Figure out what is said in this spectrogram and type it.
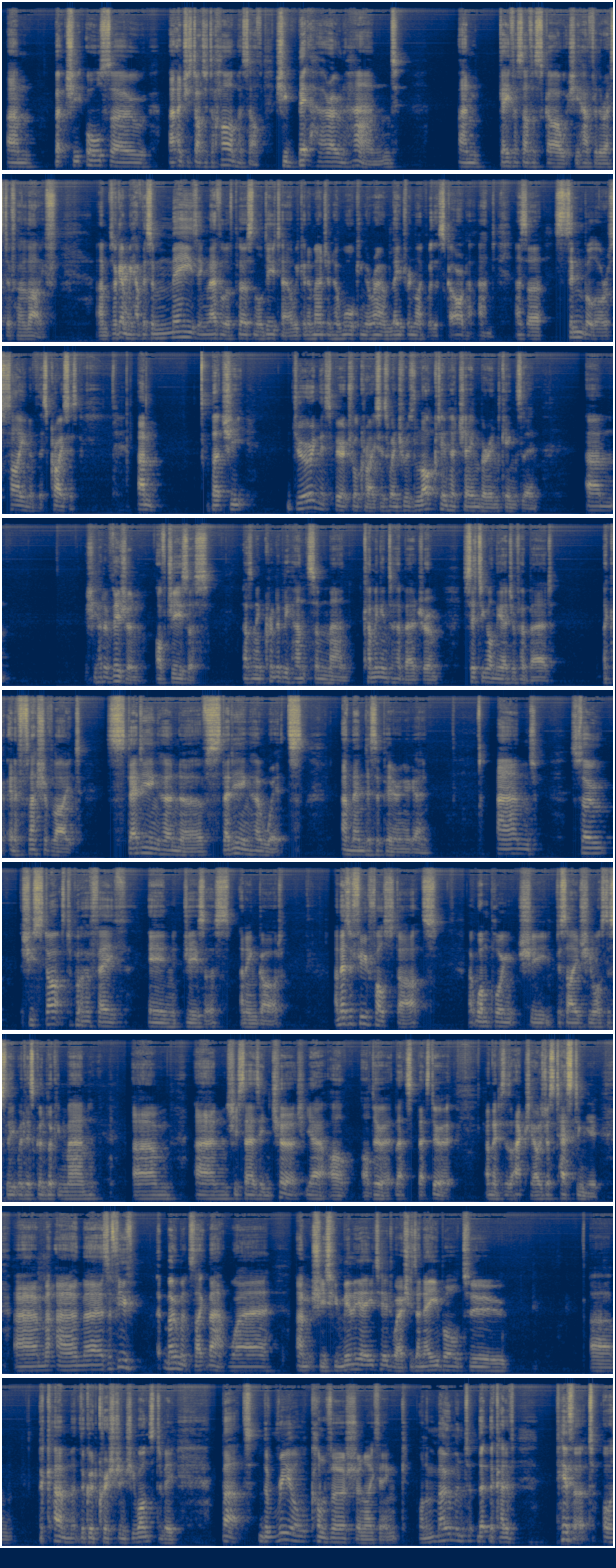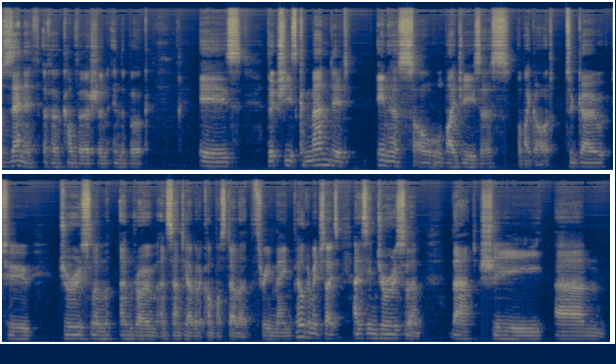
Um, but she also, and she started to harm herself. She bit her own hand and gave herself a scar which she had for the rest of her life. Um, so again, we have this amazing level of personal detail. We can imagine her walking around later in life with a scar on her hand as a symbol or a sign of this crisis. Um, but she, during this spiritual crisis, when she was locked in her chamber in King's Lynn, um, she had a vision of Jesus as an incredibly handsome man coming into her bedroom, sitting on the edge of her bed, like in a flash of light, steadying her nerves, steadying her wits, and then disappearing again. And so she starts to put her faith in Jesus and in God. And there's a few false starts. At one point, she decides she wants to sleep with this good looking man. Um, and she says in church, Yeah, I'll, I'll do it. Let's, let's do it. And then she says, Actually, I was just testing you. Um, and there's a few moments like that where um, she's humiliated, where she's unable to um, become the good Christian she wants to be. But the real conversion, I think, on the moment that the kind of pivot or zenith of her conversion in the book is that she's commanded in her soul by Jesus or by God to go to Jerusalem and Rome and Santiago de Compostela, the three main pilgrimage sites. And it's in Jerusalem that she um,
